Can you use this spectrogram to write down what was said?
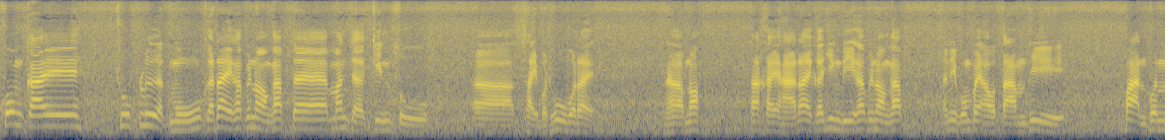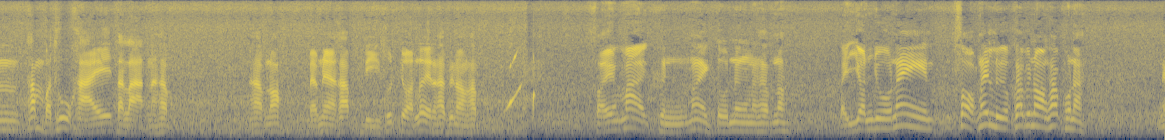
โครงไก่ชุบเลือดหมูก็ได้ครับพี่น้องครับ แต่มันจะกินสู่ใส่ปลาทูก็ได้นะครับเนาะถ้าใครหาได้ก็ยิ่งดีครับพี่น้องครับ อันนี้ผมไปเอาตามที่ บ้านเพิ่นทำปลาทูขายตลาดนะครับนะครับเนาะแบบนี้ครับ ดีสุดยอดเลยนะครับพี่น้องครับไฟไหม้ขึ้นไม้อีกตัวหนึ่งนะครับเนาะไปย่อนอยู่ในซอกในเหลือบครับพี่น้องครับคุณนะใน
